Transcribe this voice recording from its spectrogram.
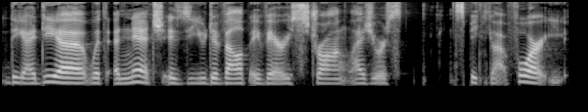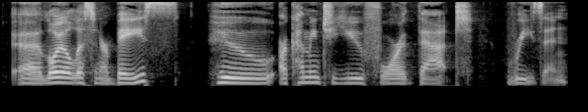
the idea with a niche is you develop a very strong, as you were speaking about for a loyal listener base who are coming to you for that reason.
